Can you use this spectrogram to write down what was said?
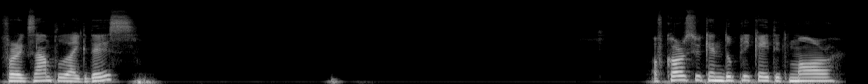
for example like this. Of course you can duplicate it more.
